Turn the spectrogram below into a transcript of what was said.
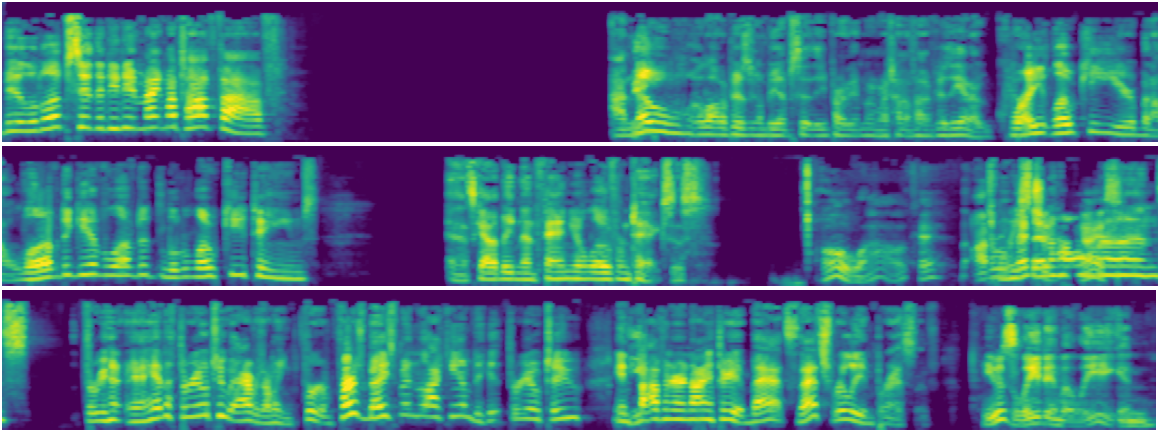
be a little upset that he didn't make my top five. I know a lot of people are going to be upset that he probably didn't make my top five because he had a great low key year, but I love to give love to little low key teams. And it's got to be Nathaniel Lowe from Texas. Oh wow, okay. Honorable 27 mention. home Nice. runs, 300. He had a 302 average. I mean, for a first baseman like him to hit 302 in He- 593 at bats, that's really impressive. He was leading the league in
